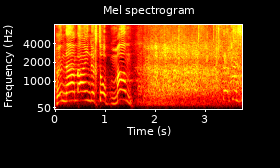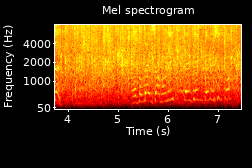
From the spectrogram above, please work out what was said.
Hun naam eindigt op man. Dat is het. En van deze allemaal niet, denk ik. Dat is het toch?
